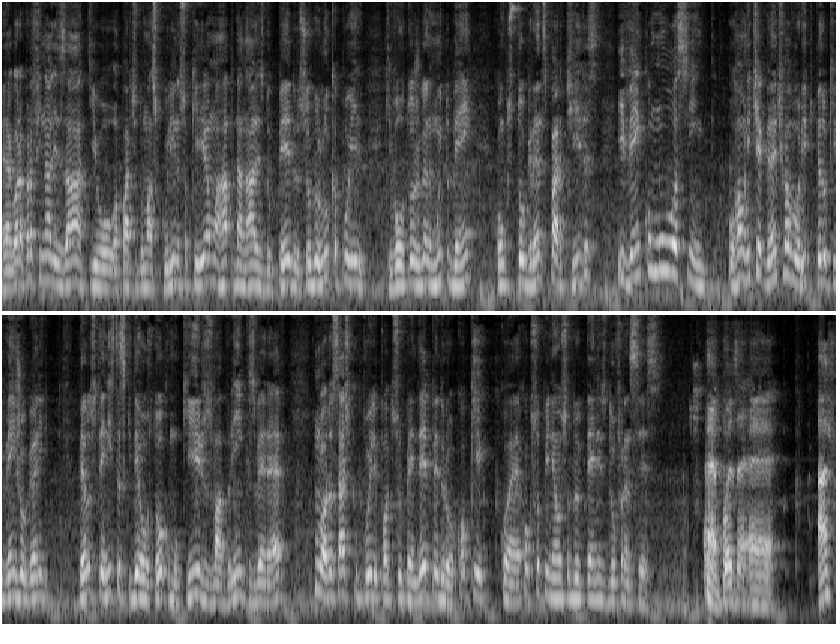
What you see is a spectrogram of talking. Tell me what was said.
É, agora, para finalizar aqui o, a parte do masculino, só queria uma rápida análise do Pedro sobre o Luca Puig, que voltou jogando muito bem, conquistou grandes partidas e vem como, assim, o Raonic é grande favorito pelo que vem jogando e pelos tenistas que derrotou, como Kyrgios, Vavrinka, Zverev. Agora, você acha que o Puig pode surpreender, Pedro? Qual que, qual é, qual que é a sua opinião sobre o tênis do francês? É, pois é, é acho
